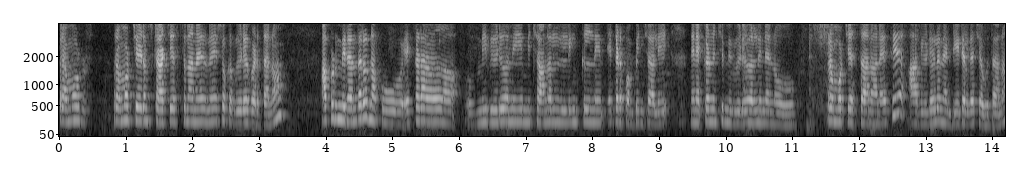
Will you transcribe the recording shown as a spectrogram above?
ప్రమోట్ ప్రమోట్ చేయడం స్టార్ట్ చేస్తున్నాను అనేసి ఒక వీడియో పెడతాను. అప్పుడు మీరందరూ నాకు ఎక్కడ మీ వీడియోని మీ ఛానల్ లింకుల్ని ఎక్కడ పంపించాలి? నేను ఎక్కడి నుంచి మీ వీడియోని నేను ప్రమోట్ చేస్తాను అనేసి ఆ వీడియోలో నేను డీటెయిల్గా చెబుతాను.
